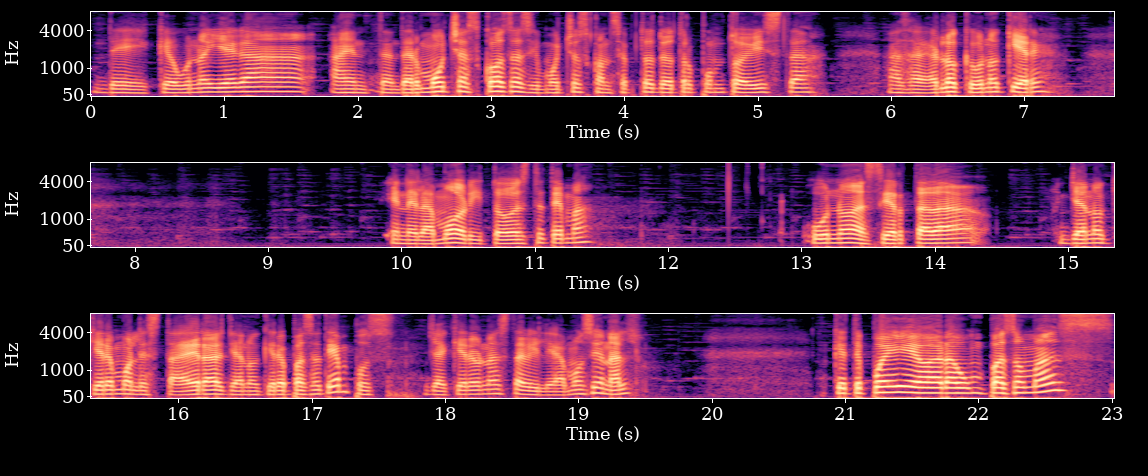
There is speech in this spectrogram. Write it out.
de que uno llega a entender muchas cosas y muchos conceptos de otro punto de vista, a saber lo que uno quiere en el amor y todo este tema, uno a cierta edad ya no quiere molestaderas, ya no quiere pasatiempos, ya quiere una estabilidad emocional que te puede llevar a un paso más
